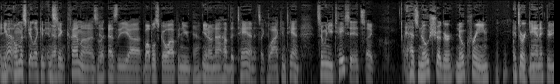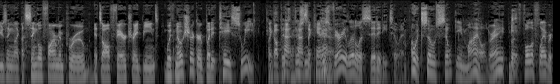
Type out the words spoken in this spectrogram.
And you Yeah. almost get like an instant crema as Yeah. as the uh, bubbles go up, and you Yeah. you know now have the tan. It's like black and tan. So when you taste it, it's like it has no sugar, no cream. Mm-hmm. It's organic. They're using like a single farm in Peru. It's all fair trade beans with no sugar, but it tastes sweet. Like I'll pa- pass the can. There's very little acidity to it. Oh, it's so silky and mild, right? But full of flavor.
